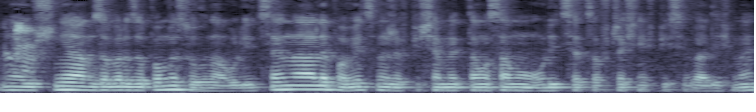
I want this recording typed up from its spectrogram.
No już nie mam za bardzo pomysłów na ulicę, no ale powiedzmy, że wpiszemy tą samą ulicę, co wcześniej wpisywaliśmy.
